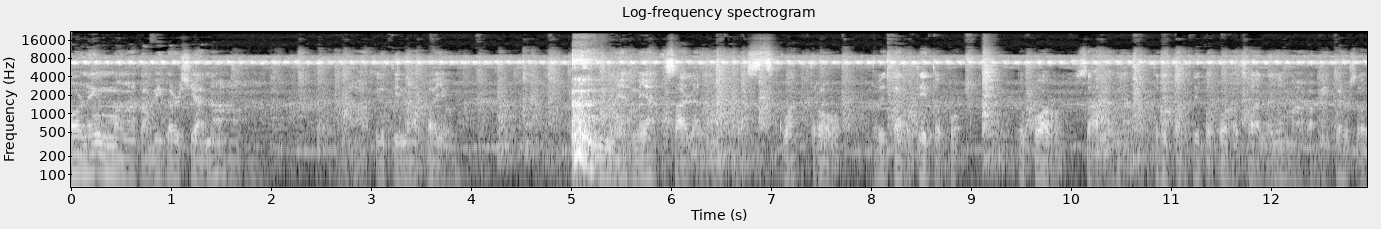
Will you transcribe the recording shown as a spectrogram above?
morning mga kabigars yan na aking tinapa yung maya maya salang na alas 4 3.30 to po. To 4 salang na. 3.30 to 4 salang yan mga kabigars so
